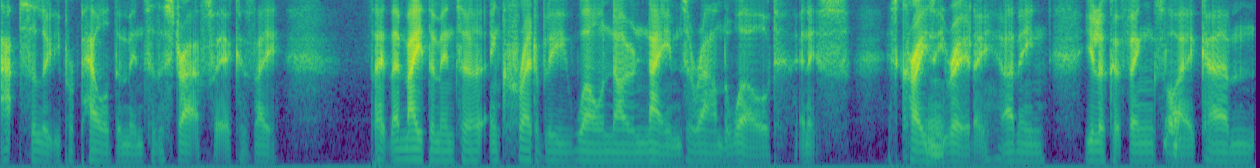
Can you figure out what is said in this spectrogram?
absolutely propelled them into the stratosphere because they, they they made them into incredibly well-known names around the world and it's it's crazy really. I mean you look at things like um,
